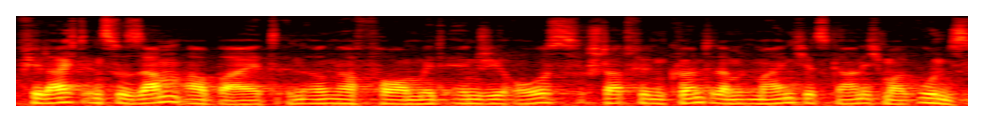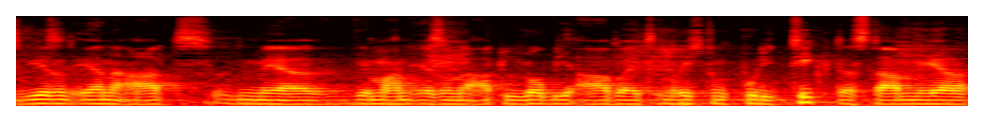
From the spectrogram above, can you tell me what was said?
vielleicht in Zusammenarbeit in irgendeiner Form mit NGOs stattfinden könnte. Damit meine ich jetzt gar nicht mal uns. Wir sind eher eine Art mehr, wir machen eher so eine Art Lobbyarbeit in Richtung Politik, dass da mehr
